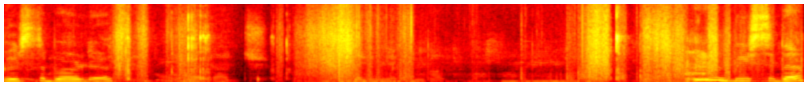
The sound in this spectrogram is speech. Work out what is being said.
Birisi böyle. Ayraç. Benim yakından. Birisi de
